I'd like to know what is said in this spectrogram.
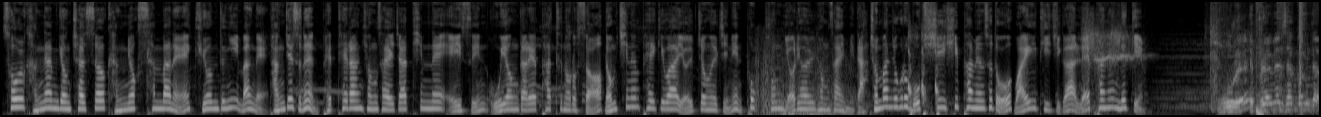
서울 강남경찰서 강력 3반의 귀염둥이 막내 방재수는 베테랑 형사이자 팀 내 에이스인 오영달의 파트너로서 넘치는 패기와 열정을 지닌 폭풍 열혈 형사입니다. 전반적으로 몹시 hip하면서도 YDG가 랩하는 느낌 뭐래? 예, 브레멘 사건입니다.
